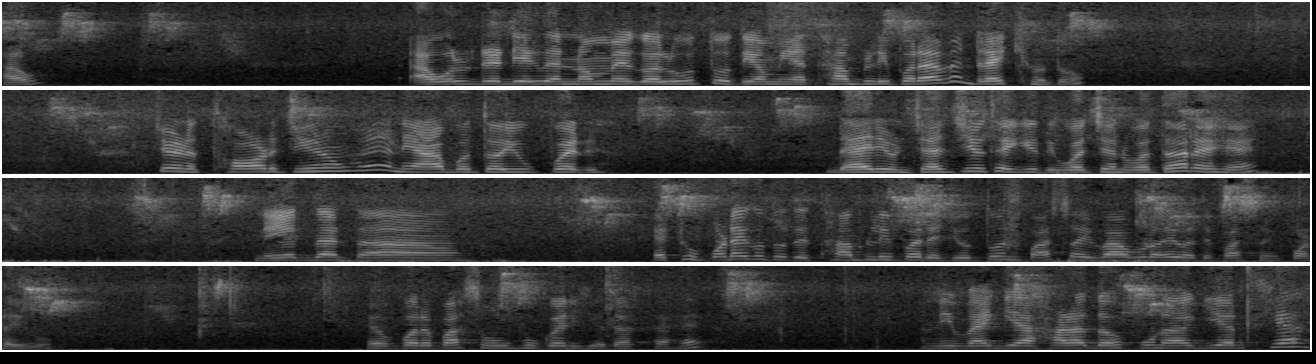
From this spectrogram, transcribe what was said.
હાવ આ ઓલરેડી એકદમ નમેગલ હતું તે અમે થાંભલી પર આવે ને રાખ્યું હતું. જેને થળ ઝીણું હે ને આ બધો ઉપર ડાયરી જાજ્યું થઈ ગયું હતું, વજન વધારે હે. ને એકદમ તા હેઠું પડાઈ ગયું હતું તે થાંભલી પર જ ને પાછો વાવડો આવ્યો તે પાછો પડાઈ ગયો. એ પર પાછું ઊભું કરી છે તાર હે ને વાગ્યા સાડા દસ પૂણા અગિયાર થયા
